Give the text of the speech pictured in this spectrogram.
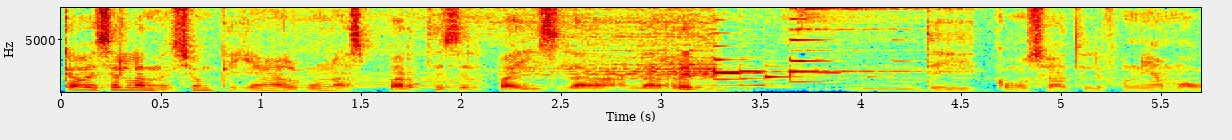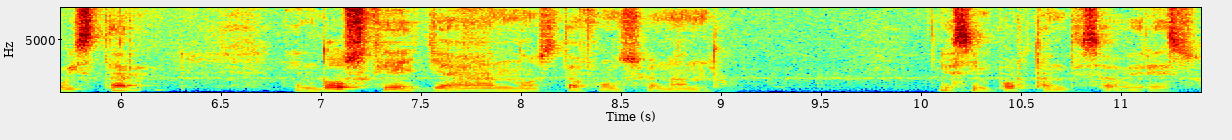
Cabe hacer la mención que ya en algunas partes del país la, red de cómo se llama telefonía Movistar en 2G ya no está funcionando. Es importante saber eso.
